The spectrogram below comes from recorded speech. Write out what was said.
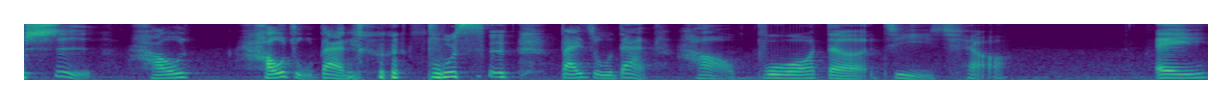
是好好煮蛋，不是白煮蛋好剥的技巧。A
